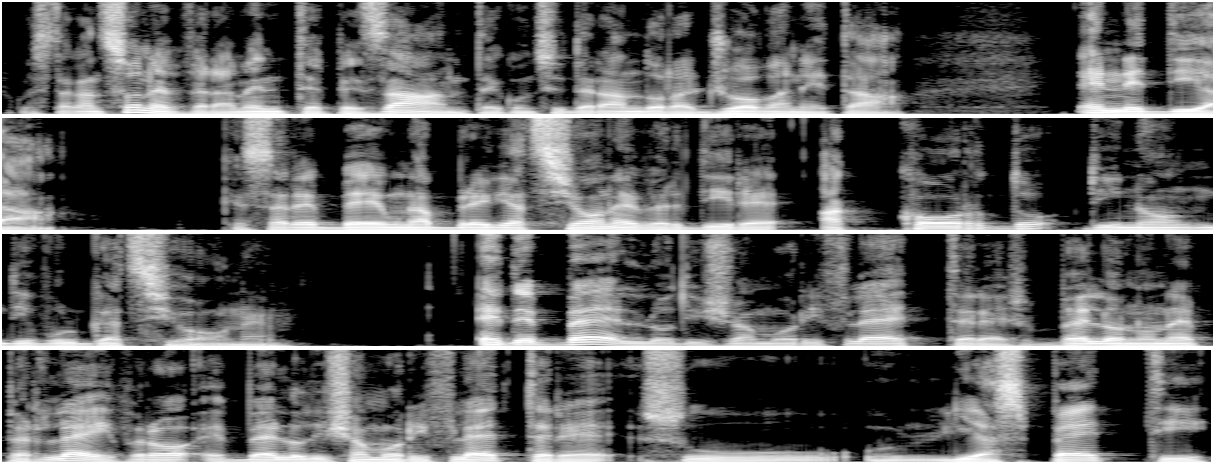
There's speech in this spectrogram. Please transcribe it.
Questa canzone è veramente pesante considerando la giovane età. NDA che sarebbe un'abbreviazione per dire accordo di non divulgazione. Ed è bello, diciamo, riflettere, cioè, bello non è per lei, però è bello, diciamo, riflettere sugli aspetti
